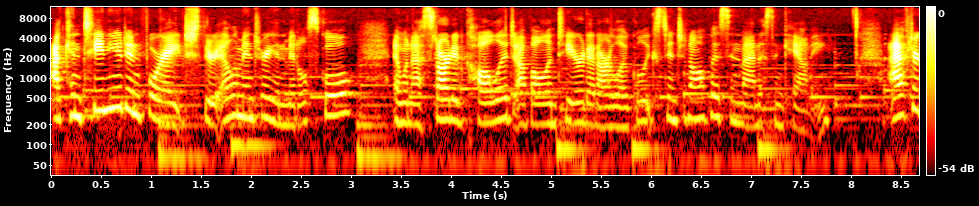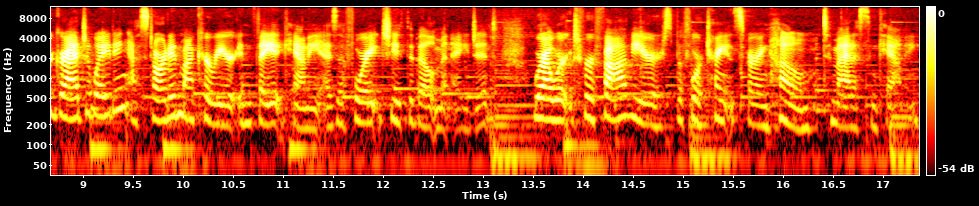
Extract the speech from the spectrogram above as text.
I continued in 4-H through elementary and middle school and when I started college I volunteered at our local Extension office in Madison County. After graduating, I started my career in Fayette County as a 4-H youth development agent, where I worked for five years before transferring home to Madison County.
